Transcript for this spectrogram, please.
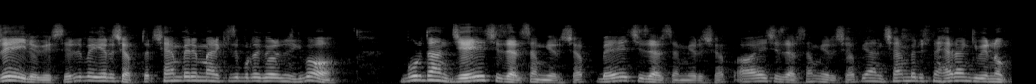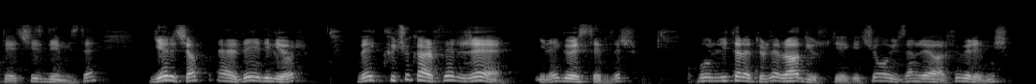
R ile gösterilir ve yarıçaptır. Çemberin merkezi burada gördüğünüz gibi o. Buradan C'ye çizersem yarıçap, B'ye çizersem yarıçap, A'ya çizersem yarıçap. Yani çember üstüne herhangi bir noktaya çizdiğimizde yarıçap elde ediliyor. Ve küçük harfler R ile gösterilir. Bu literatürde radius diye geçiyor. O yüzden R harfi verilmiş.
